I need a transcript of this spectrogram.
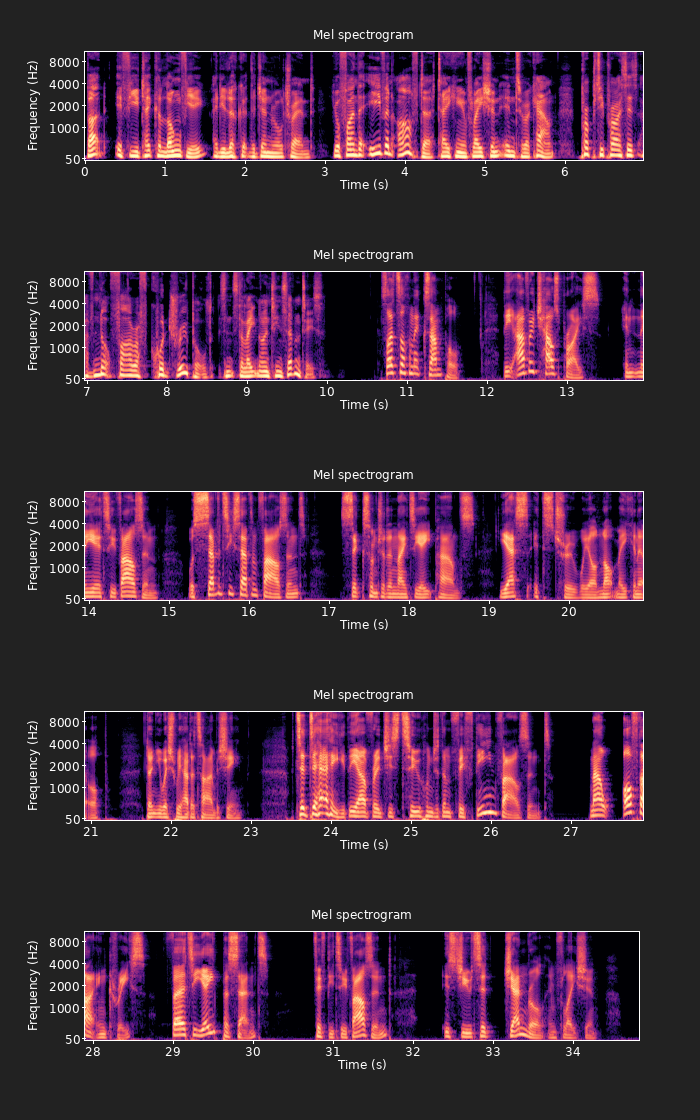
But if you take a long view and you look at the general trend, you'll find that even after taking inflation into account, property prices have not far off quadrupled since the late 1970s. So let's look at an example. The average house price in the year 2000 was £77,698. Yes, it's true, we are not making it up. Don't you wish we had a time machine? Today, the average is 215,000. Now, of that increase, 38%, 52,000, is due to general inflation.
